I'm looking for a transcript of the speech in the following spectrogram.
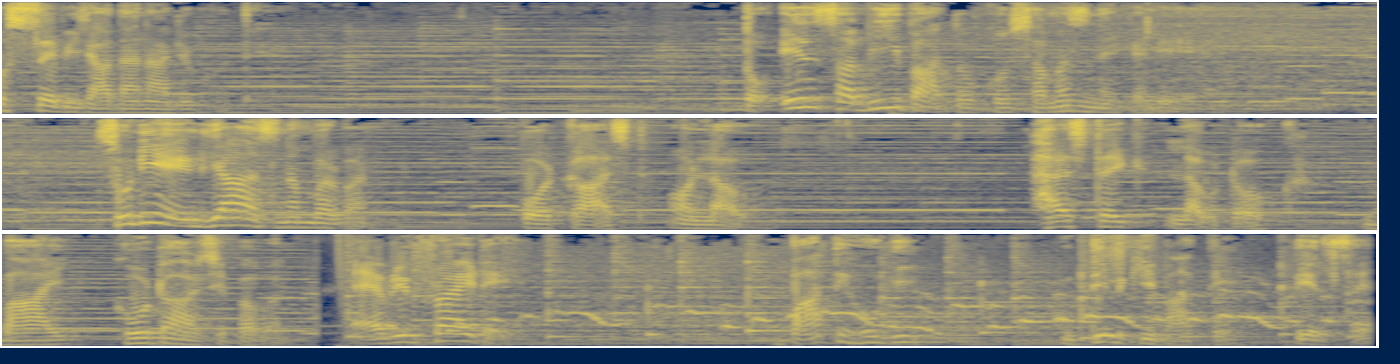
उससे भी ज़्यादा नाजुक होते हैं। तो इन सभी बातों को समझने के लिए सुनिए India number one podcast on love. Hashtag love talk by Kota RJ Pawan. Every Friday बातें होगी। दिल की बातें दिल से।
